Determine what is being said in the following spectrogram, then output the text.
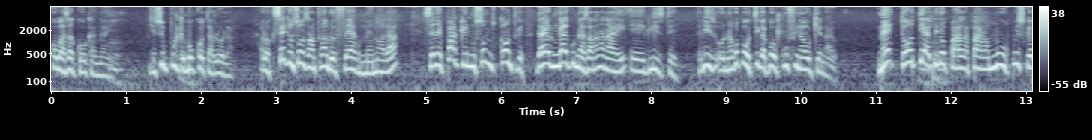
Oyo baza koyoka ngai je suis pour que bokota lola alors ce que nous sommes en train de faire maintenant là ce n'est pas que nous sommes contre. D'ailleurs ngai kuna nazala nanga na é- église te. C'est-à-dire onako mpe otika mpe okufi na oke na yo. Mais toteya bino par, par amour puisque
